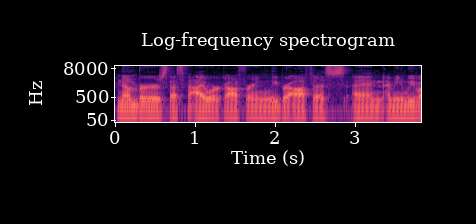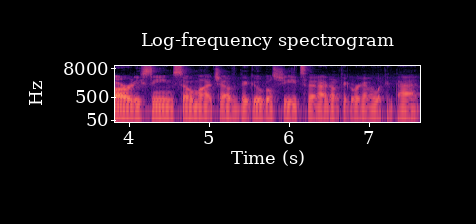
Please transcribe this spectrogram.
numbers, that's the iWork offering, LibreOffice, and I mean, we've already seen so much of the Google Sheets that I don't think we're going to look at that.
